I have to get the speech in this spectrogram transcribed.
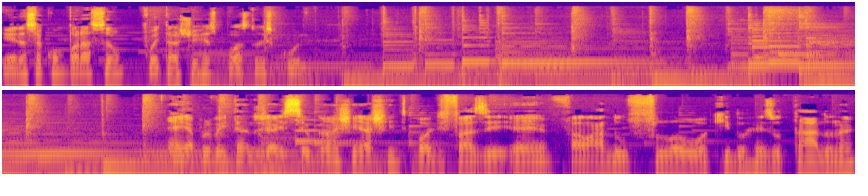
E aí nessa comparação foi taxa de resposta à escolha. É, e aproveitando já esse seu gancho, acho que a gente pode fazer, é, falar do flow aqui do resultado, né?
